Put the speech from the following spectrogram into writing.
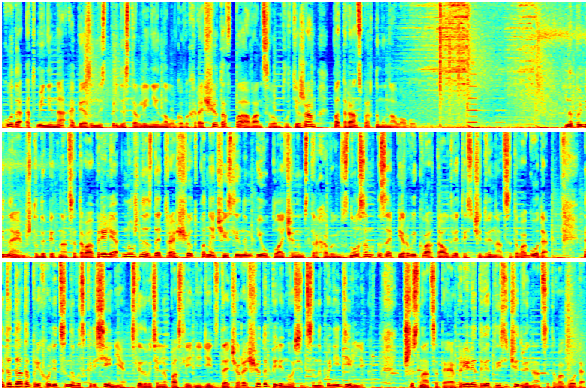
года отменена обязанность предоставления налоговых расчетов по авансовым платежам по транспортному налогу. Напоминаем, что до 15 апреля нужно сдать расчет по начисленным и уплаченным страховым взносам за первый квартал 2012 года. Эта дата приходится на воскресенье, следовательно, последний день сдачи расчета переносится на понедельник, 16 апреля 2012 года.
